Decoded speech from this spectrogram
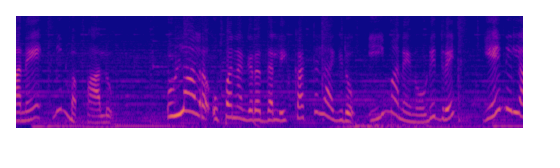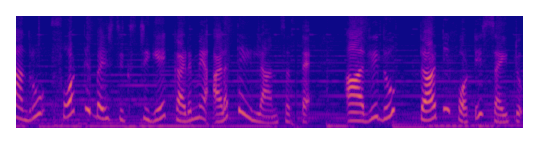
ಮನೆ ನಿಮ್ಮ ಪಾಲು. ಉಳ್ಳಾಲ ಉಪನಗರದಲ್ಲಿ ಕಟ್ಟಲಾಗಿರೋ ಈ ಮನೆ ನೋಡಿದ್ರೆ ಏನಿಲ್ಲ ಅಂದ್ರು ಫೋರ್ಟಿ ಬೈ ಸಿಕ್ಸ್ಟಿಗೆ ಕಡಿಮೆ ಅಳತೆ ಇಲ್ಲ ಅನ್ಸುತ್ತೆ. ಆದ್ರೆ ಇದು ತರ್ಟಿ ಫೋರ್ಟಿ ಸೈಟು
